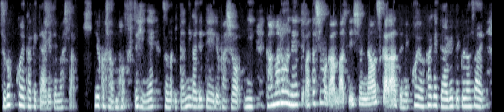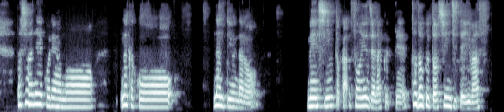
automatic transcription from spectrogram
すごく声かけてあげてました。ゆうこさんもぜひね、その痛みが出ている場所に頑張ろうねって、私も頑張って一緒に治すからってね、声をかけてあげてください。私はね、これあのー、なんかこう、なんて言うんだろう。迷信とかそういうんじゃなくて、届くと信じています。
